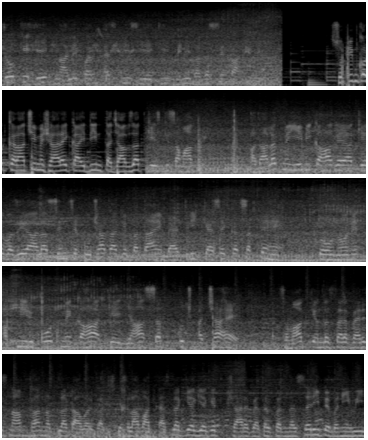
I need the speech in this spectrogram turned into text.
जो कि एक नाले पर एसपीसीए की मिली भगत से तामीर हुई। सुप्रीम कोर्ट कराची में शार कायदीन तजावजात केस की समाप्त हुई। अदालत में ये भी कहा गया कि वज़ीर अला सिंध से पूछा था कि बताएँ, बेहतरी कैसे कर सकते हैं? तो उन्होंने अपनी रिपोर्ट में कहा कि यहाँ सब कुछ अच्छा है। समाज के अंदर सर फहरिस्त नाम था नस्ला टावर का जिसके खिलाफ आज फैसला किया गया कि शार फैसल पर नर्सरी पे बनी हुई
